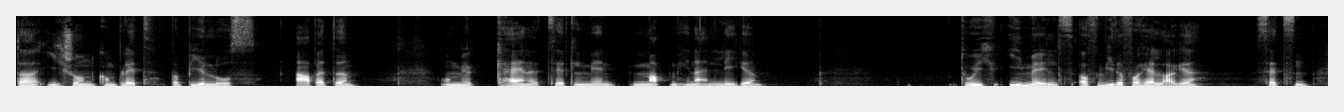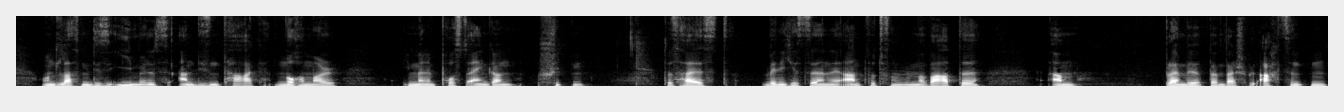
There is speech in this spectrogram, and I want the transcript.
Da ich schon komplett papierlos arbeite und mir keine Zettel mehr in Mappen hineinlege, tue ich E-Mails auf Wiedervorherlage setzen und lasse mir diese E-Mails an diesem Tag noch einmal in meinen Posteingang schicken. Das heißt, wenn ich jetzt eine Antwort von wem erwarte, am, bleiben wir beim Beispiel 18.,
